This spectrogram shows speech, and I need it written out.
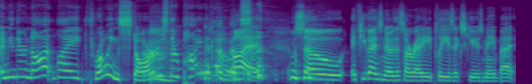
I mean, they're not like throwing stars. they're pine cones. But so, if you guys know this already, please excuse me. But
